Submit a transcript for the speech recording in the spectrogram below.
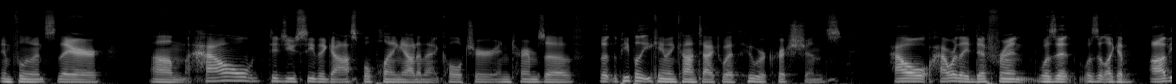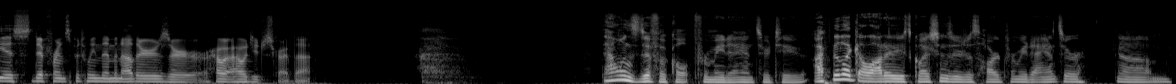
influence there. Um, how did you see the gospel playing out in that culture in terms of the, the people that you came in contact with who were Christians? How how were they different? Was it was it like a obvious difference between them and others, or how how would you describe that? That one's difficult for me to answer too. I feel like a lot of these questions are just hard for me to answer. Um,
